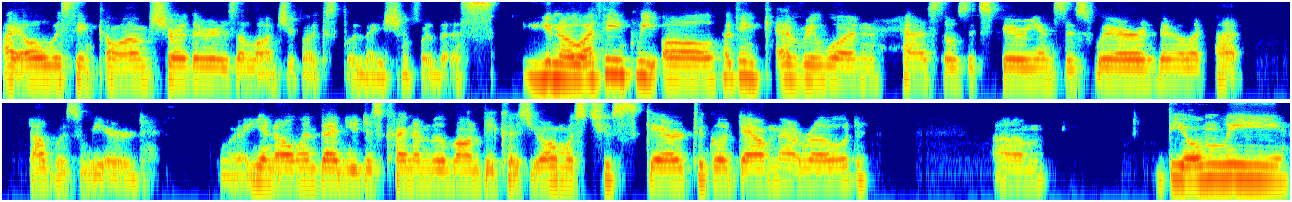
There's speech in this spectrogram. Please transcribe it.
I always think, oh, I'm sure there is a logical explanation for this. You know, I think we all, I think everyone has those experiences where they're like, that that was weird. You know and then you just kind of move on because you're almost too scared to go down that road. Um, the only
